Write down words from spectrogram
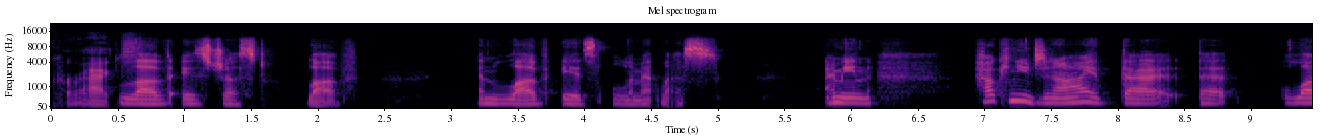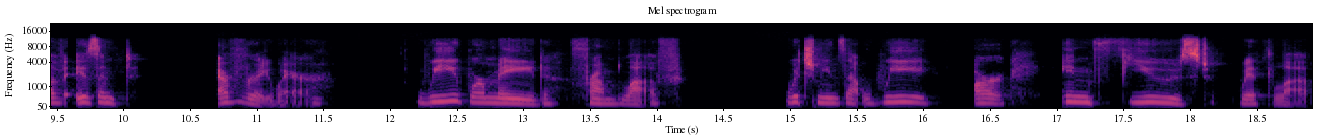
Correct. Love is just love. And love is limitless. I mean, how can you deny that that love isn't everywhere? We were made from love, which means that we are infused with love,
